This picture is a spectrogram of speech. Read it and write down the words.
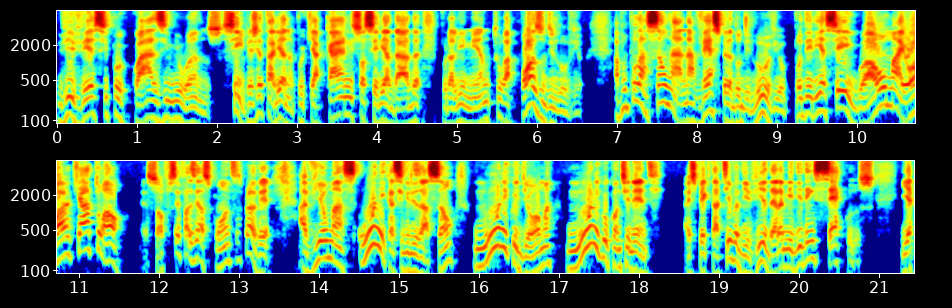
vivesse por quase mil anos. Sim, vegetariana, porque a carne só seria dada por alimento após o dilúvio. A população na, na véspera do dilúvio poderia ser igual ou maior que a atual. É só você fazer as contas para ver. Havia uma única civilização, um único idioma, um único continente. A expectativa de vida era medida em séculos. E, a,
